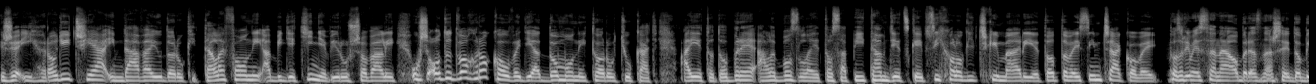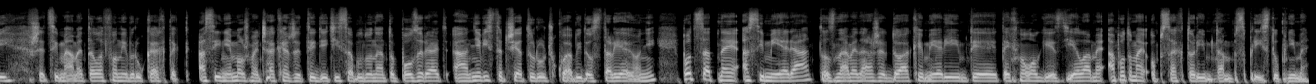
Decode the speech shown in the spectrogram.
že ich rodičia im dávajú do ruky telefóny, aby deti nevyrušovali. Už od dvoch rokov vedia do monitoru ťukať. A je to dobré alebo zlé, to sa pýtam detskej psychologičky Márie Totovej Simčákovej. Pozrime sa na obraz našej doby. Všetci máme telefóny v rukách, tak asi nemôžeme čakať, že tie deti sa budú na to pozerať a nevystrčia tú ručku, aby dostali aj oni. Podstatné asi miera, to znamená, že do akej miery im tie technológie zdieľame a potom aj obsah, ktorý im tam sprístupníme.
